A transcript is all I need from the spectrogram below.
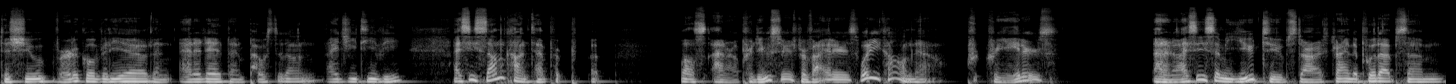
to shoot vertical video, then edit it, then post it on IGTV? I see some content, uh, well, I don't know, producers, providers, what do you call them now? Creators? I don't know. I see some YouTube stars trying to put up some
